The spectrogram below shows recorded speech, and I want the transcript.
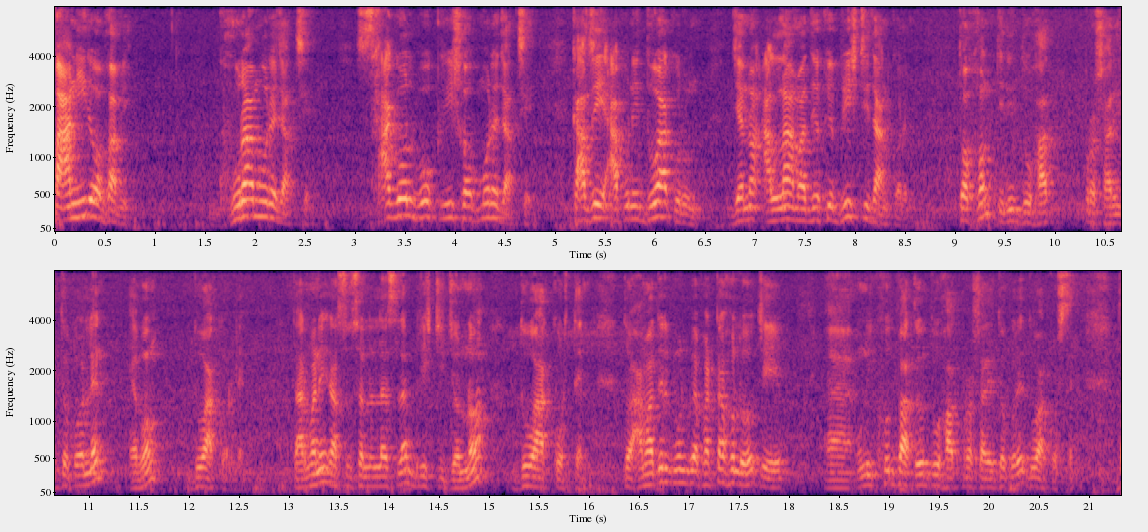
পানির অভাবে ঘোড়া মরে যাচ্ছে, ছাগল, বকরি সব মরে যাচ্ছে। কাজে আপনি দোয়া করুন যেন আল্লাহ আমাদেরকে বৃষ্টি দান করেন। তখন তিনি দুহাত প্রসারিত করলেন এবং দোয়া করলেন। তার মানে রাসুল সাল্লাহ আসলাম বৃষ্টির জন্য দোয়া করতেন। তো আমাদের মূল ব্যাপারটা হলো যে উনি খুদ বাতেও দু হাত প্রসারিত করে দোয়া করছেন। তো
